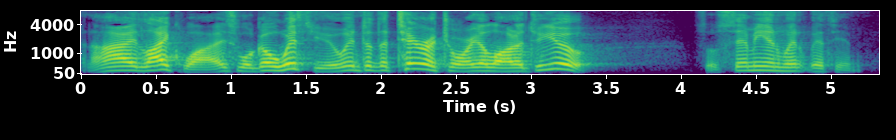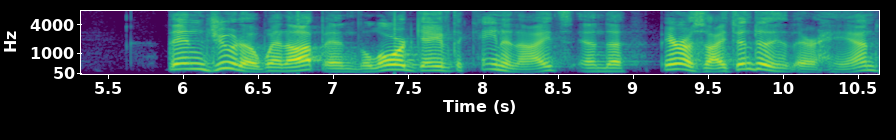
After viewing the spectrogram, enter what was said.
And I likewise will go with you into the territory allotted to you. So Simeon went with him. Then Judah went up, and the Lord gave the Canaanites and the Perizzites into their hand,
